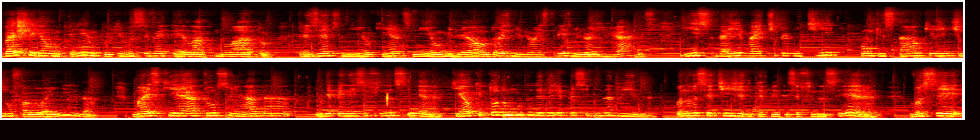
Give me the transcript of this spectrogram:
vai chegar um tempo em que você vai ter lá acumulado 300 mil, 500 mil, 1 milhão, 2 milhões, 3 milhões de reais, e isso daí vai te permitir conquistar o que a gente não falou ainda, mas que é a tão sonhada independência financeira, que é o que todo mundo deveria perseguir na vida. Quando você atinge a independência financeira, você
